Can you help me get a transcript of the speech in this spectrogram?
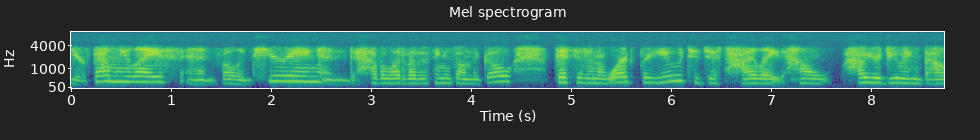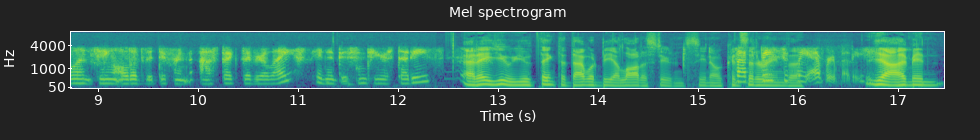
your family life and volunteering and have a lot of other things on the go, this is an award for you to just highlight how how you're doing balancing all of the different aspects of your life in addition to your studies. At AU, you'd think that that would be a lot of students, you know, considering That's basically the, everybody. Yeah, I mean,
